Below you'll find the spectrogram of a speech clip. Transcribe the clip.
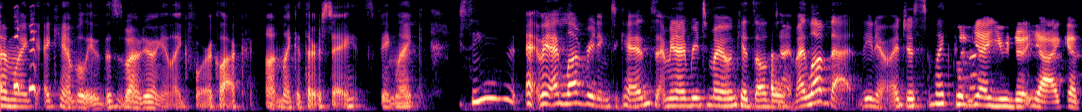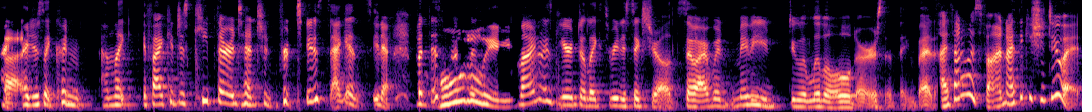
I'm like, I can't believe this is what I'm doing at like four o'clock on like a Thursday. It's being like, you see, I mean, I love reading to kids. I mean, I read to my own kids all the time. I love that. You know, I just, I'm like, But yeah, you do. Yeah, I get that. I, I just, I couldn't, I'm like, if I could just keep their attention for two seconds, you know, but this, totally. mine was geared to like three to six year olds. So I would maybe do a little older or something, but I thought it was fun. I think you should do it,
